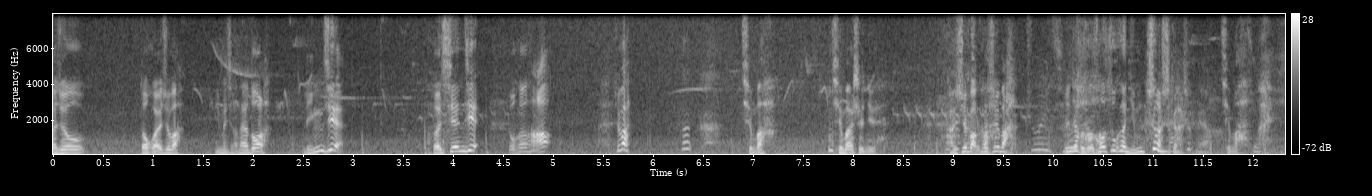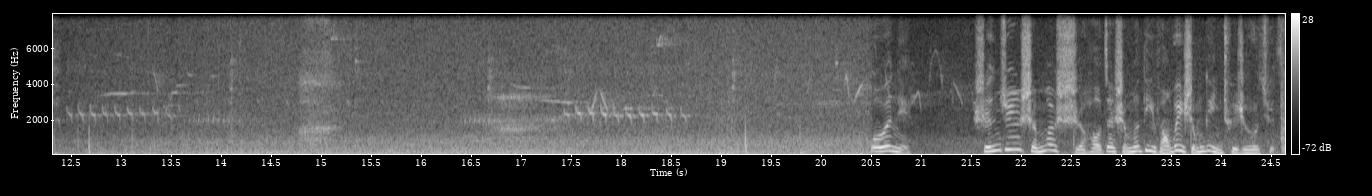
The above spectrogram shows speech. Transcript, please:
那就都回去吧，你们想太多了。灵界和仙界都很好，去吧。请吧，请吧，神女。快去吧，快去吧。人家好好做客，你们这是干什么呀？请吧。我问你，神君什么时候在什么地方？为什么给你吹这首曲子？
